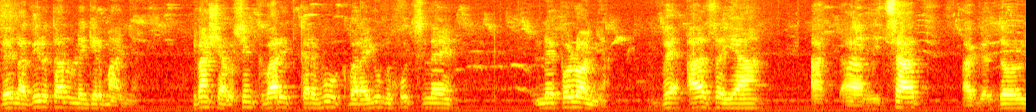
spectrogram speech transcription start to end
ולהעביר אותנו לגרמניה. כיוון שהרוסים כבר התקרבו, כבר היו מחוץ לפולוניה. ואז היה המצעד הגדול,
